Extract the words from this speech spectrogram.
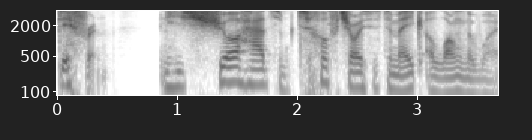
different, and he's sure had some tough choices to make along the way.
